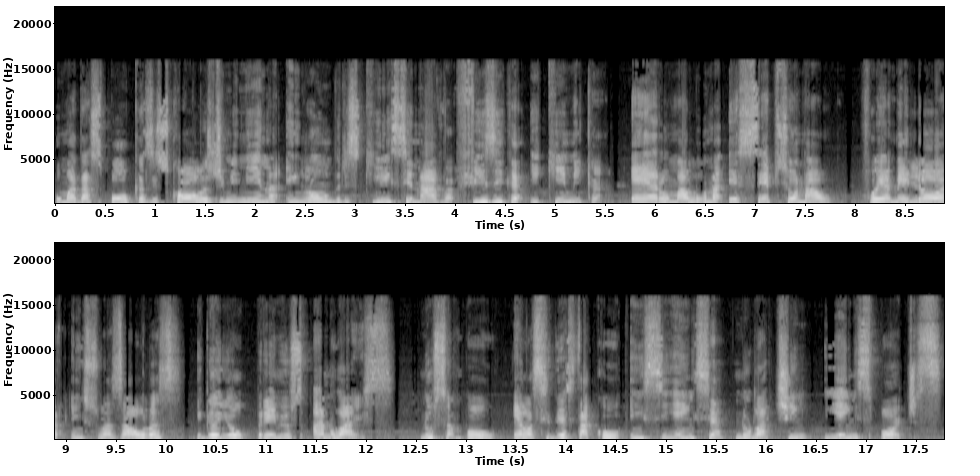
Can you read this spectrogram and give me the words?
uma das poucas escolas de menina em Londres que ensinava física e química. Era uma aluna excepcional, foi a melhor em suas aulas e ganhou prêmios anuais. No Sampo, ela se destacou em ciência, no latim e em esportes.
